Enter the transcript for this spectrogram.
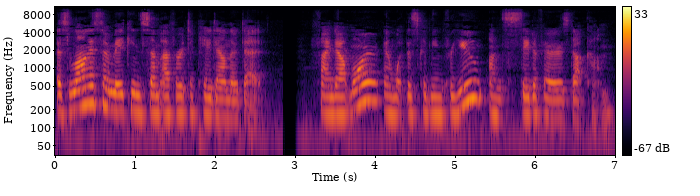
as long as they're making some effort to pay down their debt. Find out more and what this could mean for you on stateaffairs.com.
